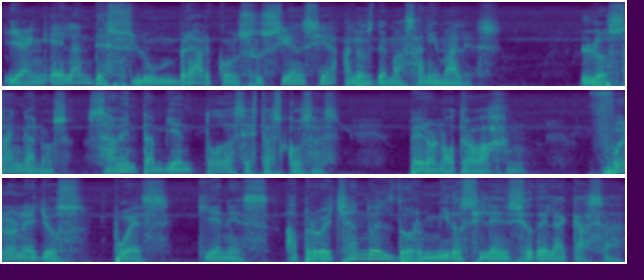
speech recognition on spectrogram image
y anhelan deslumbrar con su ciencia a los demás animales. Los zánganos saben también todas estas cosas, pero no trabajan. Fueron ellos, pues, quienes, aprovechando el dormido silencio de la casa,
